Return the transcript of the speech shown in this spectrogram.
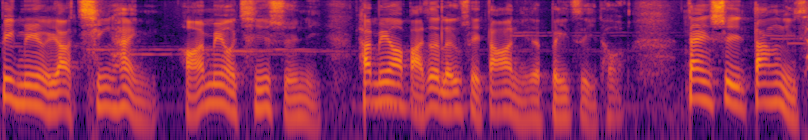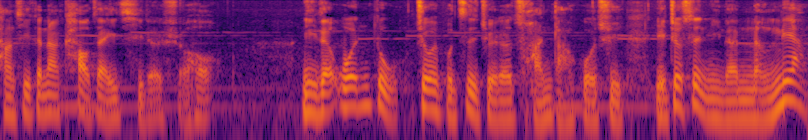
并没有要侵害你，好像没有侵蚀你，他没有把这个冷水倒到你的杯子里头。但是，当你长期跟他靠在一起的时候，你的温度就会不自觉的传导过去，也就是你的能量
